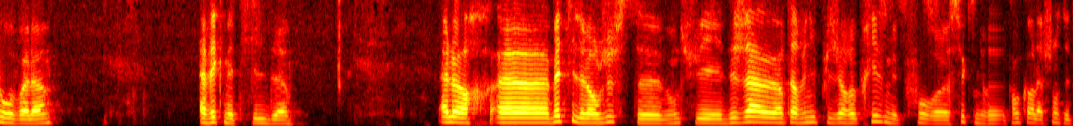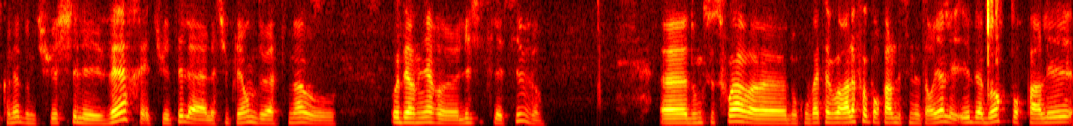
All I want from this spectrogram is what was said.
nous revoilà avec Mathilde. Alors, euh, Mathilde, alors juste, euh, bon, tu es déjà euh, intervenue plusieurs reprises, mais pour ceux qui n'auraient pas encore la chance de te connaître, donc tu es chez les Verts et tu étais la, suppléante de Asma aux, dernières législatives. donc ce soir, donc on va t'avoir à la fois pour parler des sénatoriales et, d'abord pour parler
